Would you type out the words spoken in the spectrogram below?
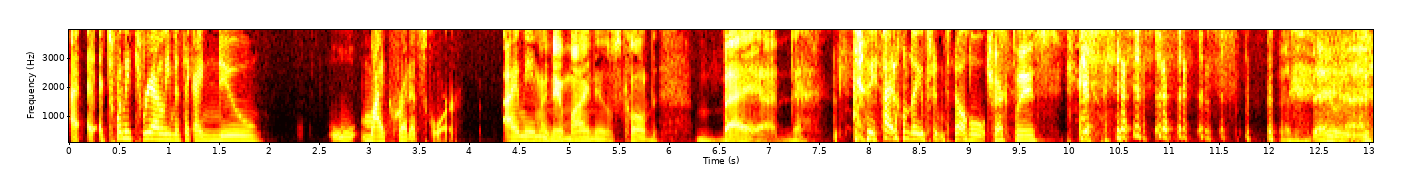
at 23, I don't even think I knew my credit score. I mean, I knew mine is called bad. I don't even know. Check, please. bad.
